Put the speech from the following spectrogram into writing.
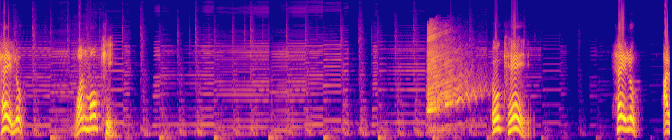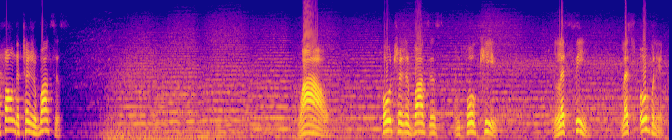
Hey, look! One more key. Okay. Hey, look! I found the treasure boxes. Wow! Four treasure boxes and four keys. Let's see. Let's open it.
